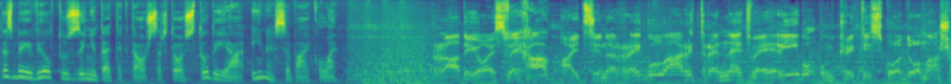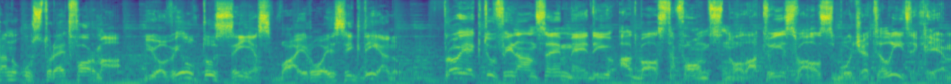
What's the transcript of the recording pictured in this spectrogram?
Tas bija viltus ziņu detektors ar to studijā Inese Vaikule. Radio SVH aicina regulāri trenēt vērību un kritisko domāšanu, uzturēt formā, jo viltus ziņas vairojas ikdienu. Projektu finansē Mēdīju atbalsta fonds no Latvijas valsts budžeta līdzekļiem.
